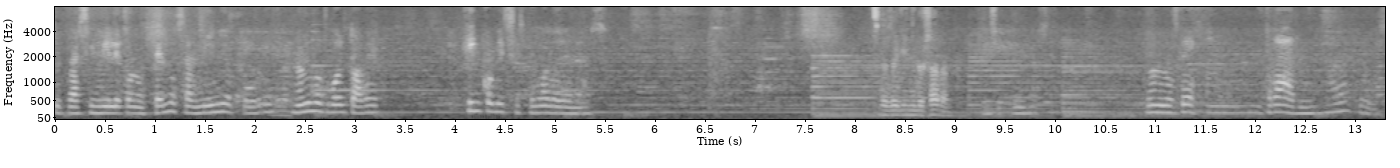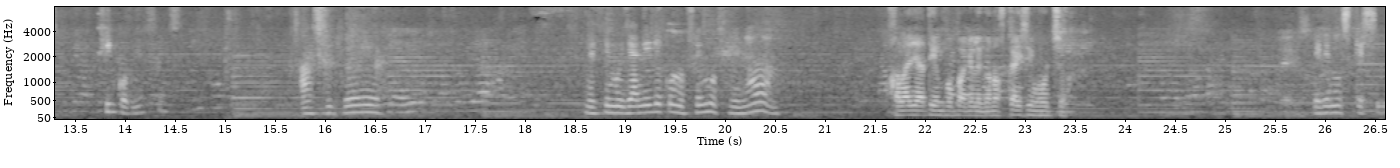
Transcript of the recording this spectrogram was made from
Si casi ni le conocemos al niño, pobre. No lo hemos vuelto a ver. Cinco meses que no lo vemos. ¿Desde que ingresaron? Desde que ingresaron. No nos dejan entrar ni nada, pues cinco meses. Así que decimos, ya ni le conocemos ni nada. Ojalá haya tiempo para que le conozcáis y mucho. Que sí. Esperemos que sí.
